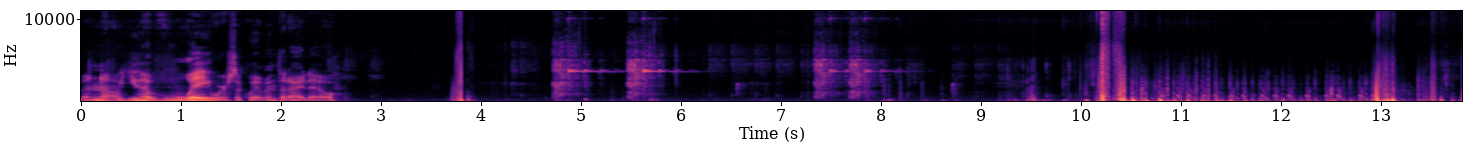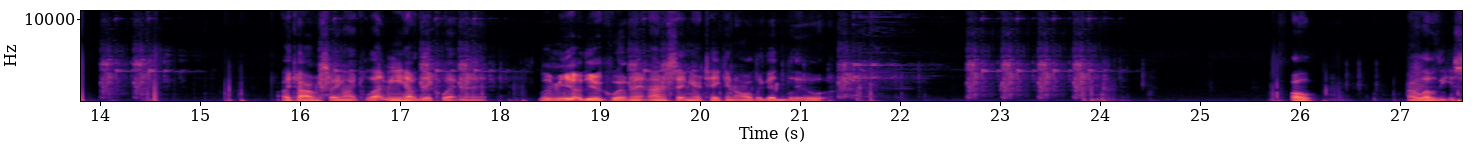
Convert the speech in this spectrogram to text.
But no, you have way worse equipment than I do. Like how I'm saying, like, let me have the equipment. Let me have the equipment. I'm sitting here taking all the good loot. Oh, I love these.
